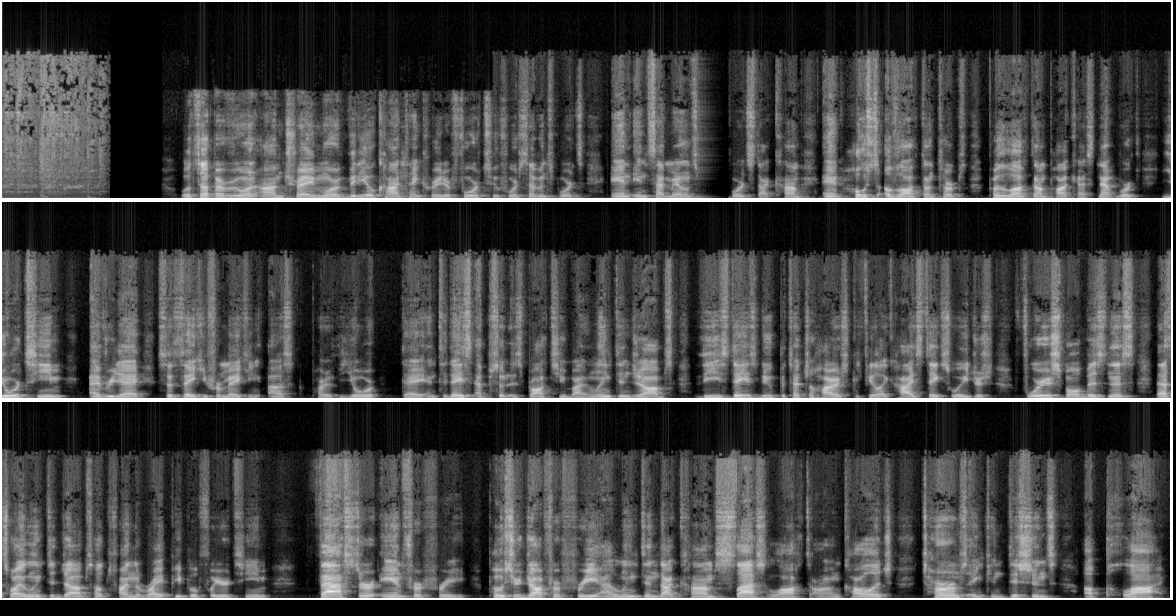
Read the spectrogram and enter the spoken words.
What's up, everyone? I'm Tre Moore, video content creator for 247 Sports and Inside Maryland Sports.com, and host of Locked On Terps for the Locked On Podcast Network, your team every day. So thank you for making us part of your day. And today's episode is brought to you by LinkedIn Jobs. These days, new potential hires can feel like high stakes wagers for your small business. That's why LinkedIn Jobs helps find the right people for your team faster and for free. Post your job for free at linkedin.com slash locked on college. Terms and conditions apply.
